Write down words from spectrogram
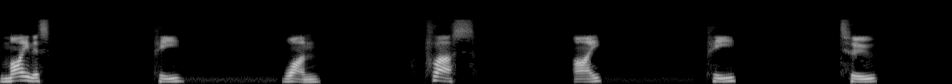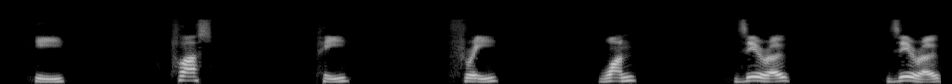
minus P one plus I P two E plus P three one zero zero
